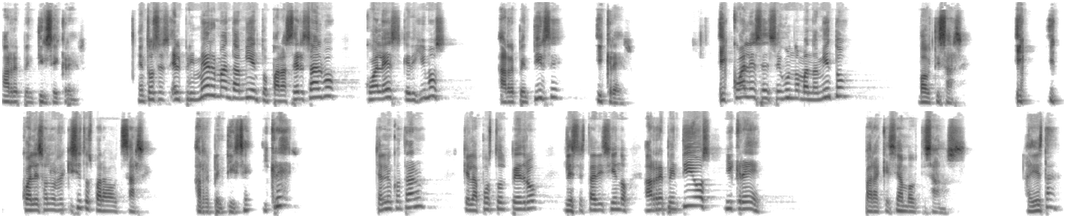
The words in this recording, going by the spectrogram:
arrepentirse y creer. Entonces, el primer mandamiento para ser salvo, ¿cuál es? ¿Qué dijimos? Arrepentirse y creer. ¿Y cuál es el segundo mandamiento? Bautizarse. ¿Y, ¿Y, cuáles son los requisitos para bautizarse? Arrepentirse y creer. ¿Ya lo encontraron? Que el apóstol Pedro les está diciendo, arrepentíos y creed para que sean bautizados. Ahí está.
